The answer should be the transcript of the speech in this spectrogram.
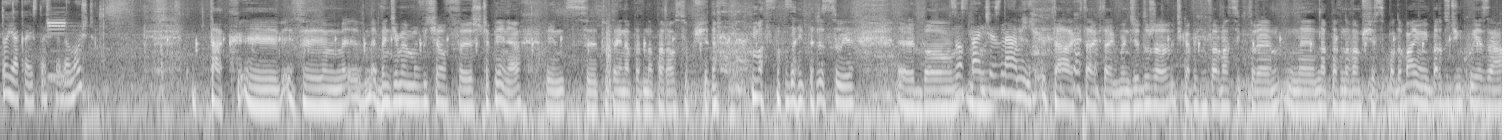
To jaka jest ta świadomość? Tak, y, będziemy mówić o szczepieniach, więc y, tutaj na pewno parę osób się tym mocno zainteresuje, y, bo... Zostańcie z nami. Tak, tak, tak. Będzie dużo ciekawych informacji, które na pewno Wam się spodobają i bardzo dziękuję za,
